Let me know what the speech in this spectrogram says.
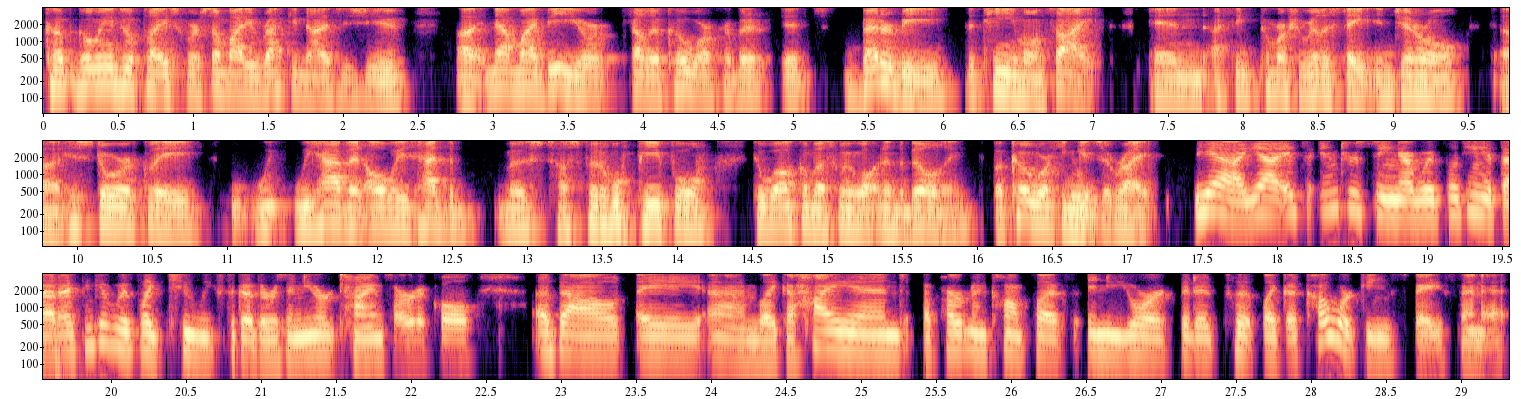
co- going into a place where somebody recognizes you, uh, that might be your fellow coworker, but it, it better be the team on site and I think commercial real estate in general, uh, historically, we, we haven't always had the most hospitable people to welcome us when we walk in the building. But co-working gets it right. Yeah, yeah, it's interesting. I was looking at that. I think it was like two weeks ago. There was a New York Times article about a um, like a high-end apartment complex in New York that had put like a co-working space in it,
